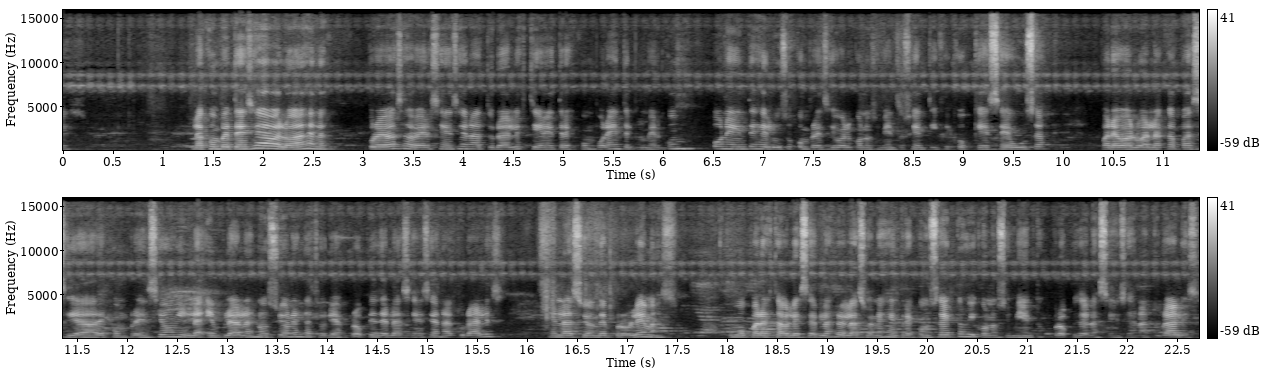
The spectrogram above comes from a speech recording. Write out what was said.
estudios. Las competencias evaluadas en las pruebas saber ciencias naturales tiene tres componentes. El primer componente es el uso comprensivo del conocimiento científico que se usa para evaluar la capacidad de comprensión y emplear las nociones, las teorías propias de las ciencias naturales en la acción de problemas, como para establecer las relaciones entre conceptos y conocimientos propios de las ciencias naturales,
